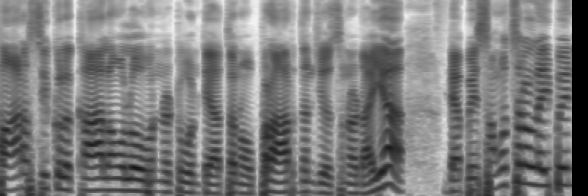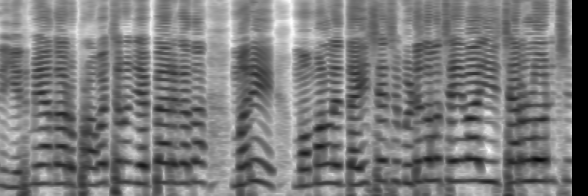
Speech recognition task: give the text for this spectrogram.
పారసికుల కాలంలో ఉన్నటువంటి అతను ప్రార్థన చేస్తున్నాడు. అయ్యా డెబ్బై సంవత్సరాలు అయిపోయిన ఇర్మియా గారు ప్రవచనం చెప్పారు కదా. మరి మమ్మల్ని దయచేసి విడుదల చేయవా ఈ చెరలోంచి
